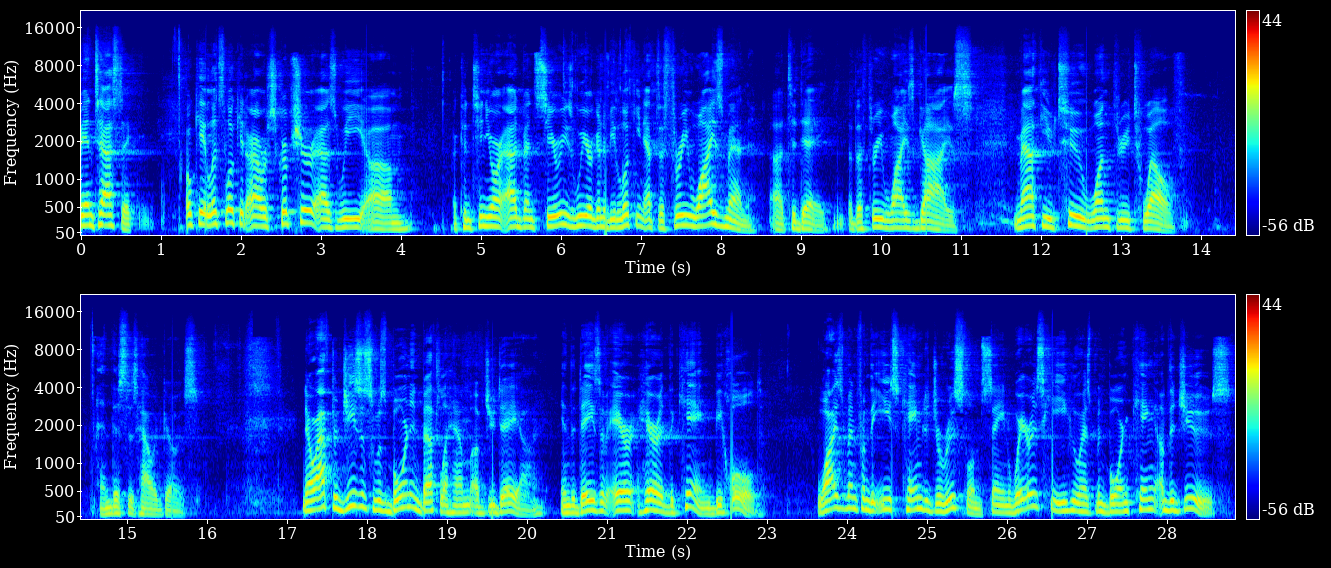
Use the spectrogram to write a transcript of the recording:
Fantastic. Okay, let's look at our scripture as we um, continue our Advent series. We are going to be looking at the three wise men uh, today, the three wise guys. Matthew 2 1 through 12. And this is how it goes. Now, after Jesus was born in Bethlehem of Judea, in the days of Herod the king, behold, wise men from the east came to Jerusalem, saying, Where is he who has been born king of the Jews?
